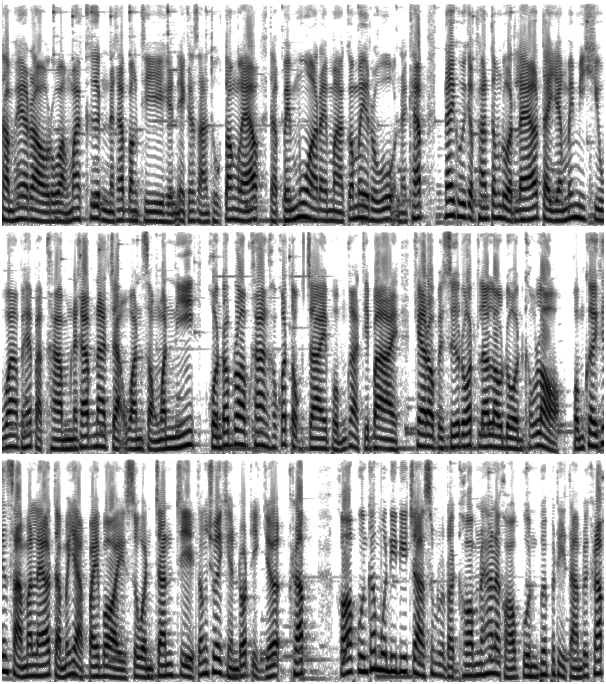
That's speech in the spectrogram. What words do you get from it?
ทำให้เราระวังมากขึ้นนะครับบางทีเห็นเอกสารถูกต้องแล้ว แต่ไปมั่วอะไรมาก็ไม่รู้นะครับได้คุยกับทางตำรวจแล้ว แต่ยังไม่มีคิวว่าไปให้ปากคำนะครับน่าจะวัน 2 วันนี้ คนรอบๆข้างเขาก็ตกใจ ผมก็อธิบาย แค่เราไปซื้อรถแล้วเราโดนเขาหลอก ผมเคยขึ้นศาลมาแล้วแต่ไม่อยากไปบ่อย ส่วนจันจิต้องช่วยเข็นรถอีกเยอะครับ ขอบคุณข้อมูลดีๆจากสมุด .com นะฮะและขอบคุณเพื่อนผู้ติดตามด้วยครับ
